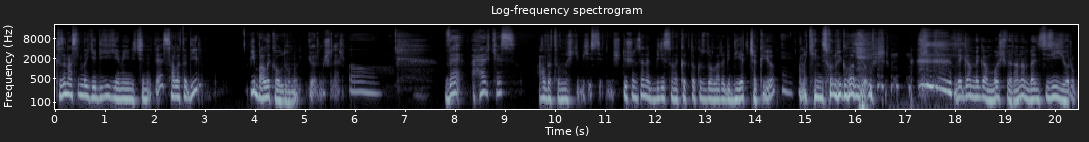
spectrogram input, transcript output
kızın aslında yediği yemeğin içinde salata değil bir balık olduğunu görmüşler. Oo. Ve herkes aldatılmış gibi hissetmiş. Düşünsene biri sana 49 dolara bir diyet çakıyor Evet. ama kendisi onu uygulamıyormuş. vegan vegan boş ver anam ben sizi yiyorum.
